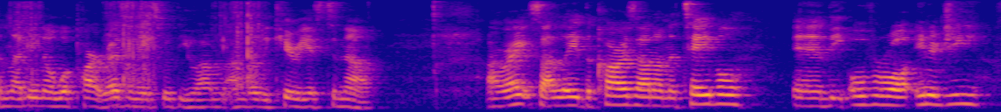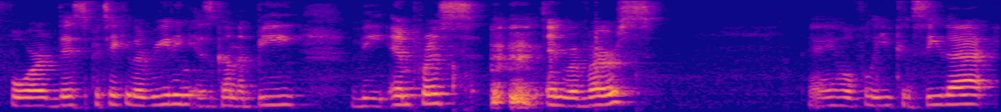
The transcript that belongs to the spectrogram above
And let me know what part resonates with you. I'm, I'm really curious to know. All right, so I laid the cards out on the table. And the overall energy for this particular reading is going to be the Empress in reverse. Okay, hopefully you can see that.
